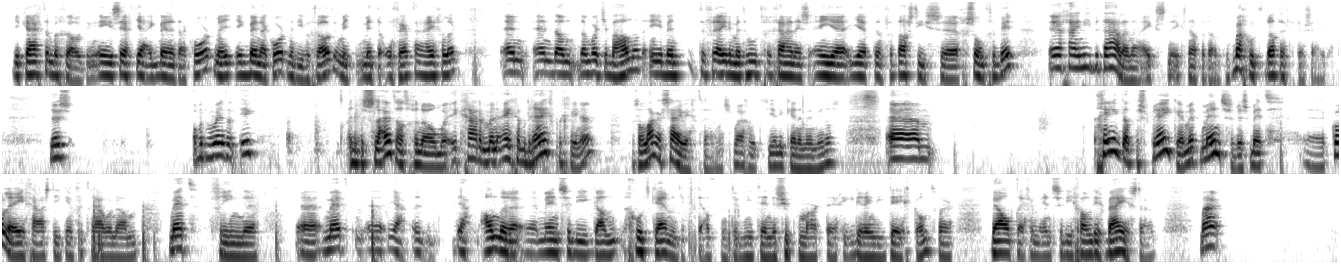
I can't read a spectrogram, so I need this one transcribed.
je krijgt een begroting en je zegt, ja, ik ben het akkoord, met, ik ben akkoord met die begroting, met, met de offerte eigenlijk. En, en dan, dan word je behandeld en je bent tevreden met hoe het gegaan is en je, je hebt een fantastisch uh, gezond gebit. Dan ga je niet betalen. Nou, ik, ik snap het ook niet. Maar goed, dat even terzijde. Dus op het moment dat ik het besluit had genomen, ik ga mijn eigen bedrijf beginnen. Dat is een lange zijweg trouwens, maar goed, jullie kennen me inmiddels. Um, ging ik dat bespreken met mensen, dus met uh, collega's die ik in vertrouwen nam, met vrienden, uh, met uh, ja, ja, andere mensen die ik dan goed ken. Want je vertelt het natuurlijk niet in de supermarkt tegen iedereen die je tegenkomt, maar wel tegen mensen die gewoon dichtbij je staan. Maar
